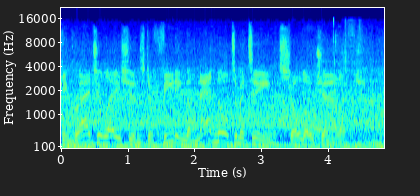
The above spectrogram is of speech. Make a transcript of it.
Congratulations defeating the Madden Ultimate Team Solo Challenge.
